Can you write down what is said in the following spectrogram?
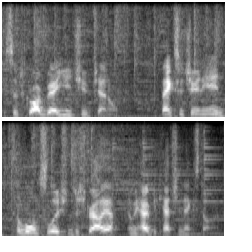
to subscribe to our YouTube channel. Thanks for tuning in to Lawn Solutions Australia, and we hope to catch you next time.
